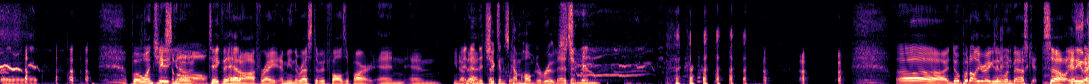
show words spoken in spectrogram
but once you you know all. take the head off, right? I mean, the rest of it falls apart, and and you know and that- then the chickens clear. come home to roost, That's and then Oh, and don't put all your eggs in one basket. So anyway,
